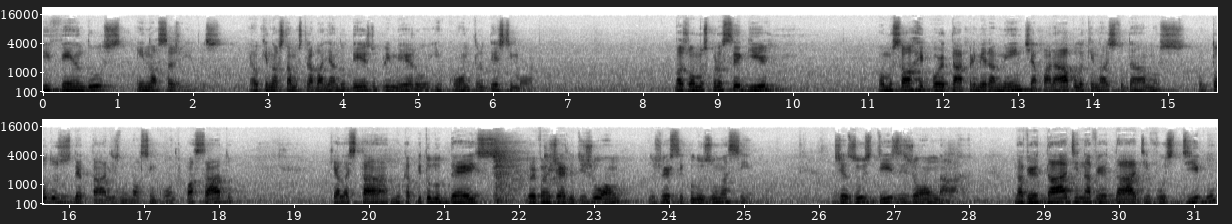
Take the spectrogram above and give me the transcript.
vivendo-os em nossas vidas. É o que nós estamos trabalhando desde o primeiro encontro deste módulo. Nós vamos prosseguir Vamos só recordar primeiramente a parábola que nós estudamos com todos os detalhes no nosso encontro passado, que ela está no capítulo 10 do Evangelho de João, dos versículos 1 a 5. Jesus diz e João narra: Na verdade, na verdade vos digo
